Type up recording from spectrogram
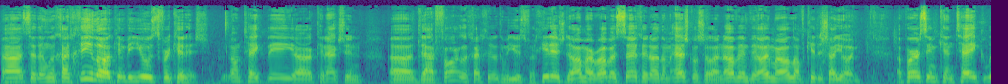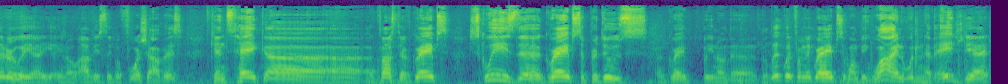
Uh, so then lechatchila can be used for kiddush. We don't take the uh, connection. Uh, that far, lechatchila can be used for kiddush. The amar rava sechet adam eshkol shalanavim ve'omer olav kiddush hayoim a person can take literally, uh, you know, obviously before Shabbos, can take uh, uh, a cluster of grapes, squeeze the grapes to produce a grape, you know, the, the liquid from the grapes. It won't be wine; it wouldn't have aged yet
